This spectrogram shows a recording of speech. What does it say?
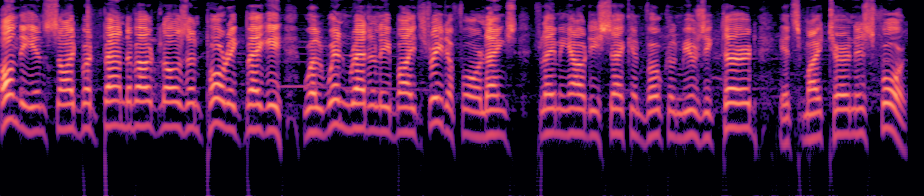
on the inside, but Band of Outlaws and Pádraig Beggy will win readily by three to four lengths. Flaming out, Audi second, Vocal Music third. It's My Turn is fourth.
